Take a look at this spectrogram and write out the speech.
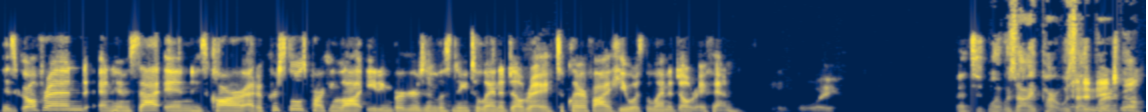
his girlfriend and him sat in his car at a Krystal's parking lot eating burgers and listening to Lana Del Rey. To clarify, he was the Lana Del Rey fan. Oh boy. That's what was I part? Was That I part of well.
